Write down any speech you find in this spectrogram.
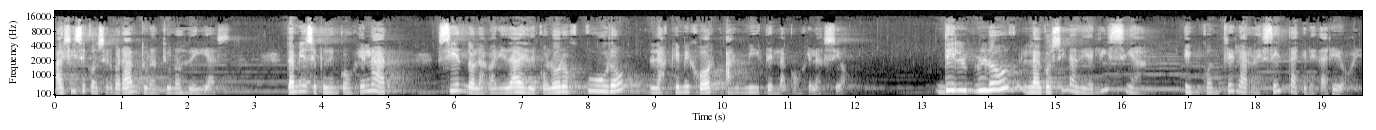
Allí se conservarán durante unos días. También se pueden congelar, siendo las variedades de color oscuro las que mejor admiten la congelación. Del blog La cocina de Alicia encontré la receta que les daré hoy.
